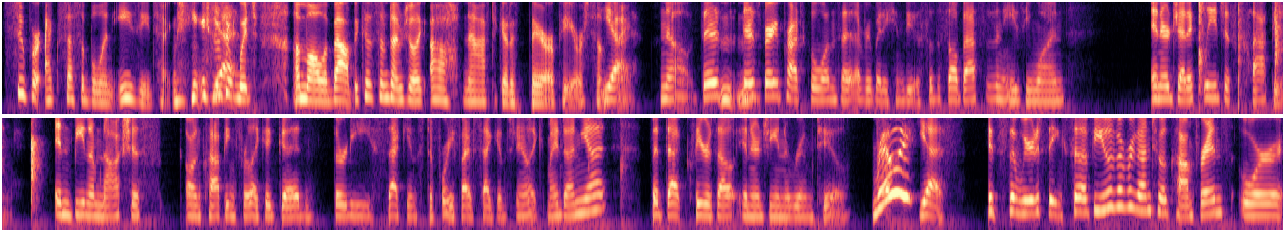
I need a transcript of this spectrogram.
super accessible and easy techniques, Yes. which I'm all about because sometimes you're like, oh, now I have to go to therapy or something. Yeah. No, there's Mm-mm. there's very practical ones that everybody can do. So the salt bath is an easy one. Energetically, just clapping and being obnoxious on clapping for like a good 30 seconds to 45 seconds. And you're like, am I done yet? But that clears out energy in a room too. Really? Yes. It's the weirdest thing. So if you have ever gone to a conference or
